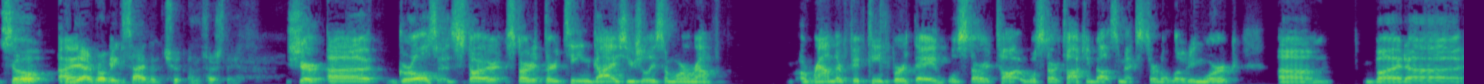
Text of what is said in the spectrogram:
So on the aerobic I, side on, on Thursday. Sure. Uh, girls start start at 13. Guys usually somewhere around around their 15th birthday. We'll start talk. We'll start talking about some external loading work. Um, but uh,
